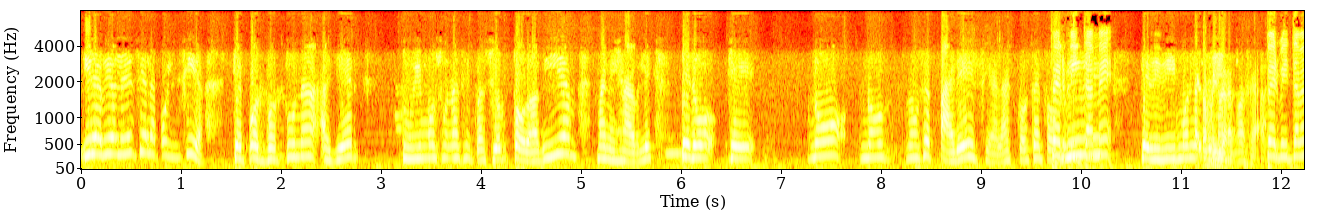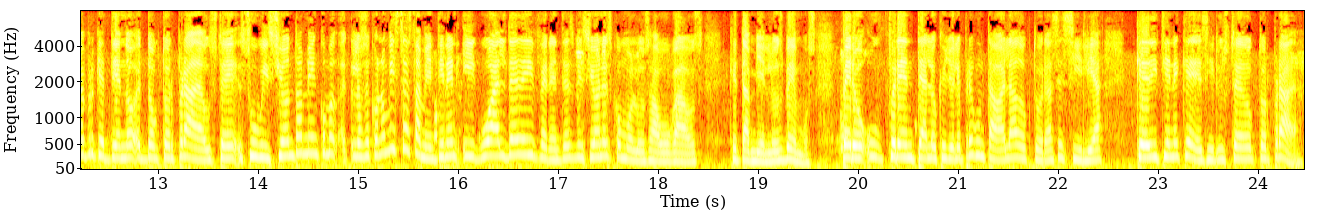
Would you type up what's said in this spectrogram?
Y la violencia de la policía, que por fortuna ayer tuvimos una situación todavía manejable, pero que no no no se parece a las cosas Permítame- que vivimos la Camila. semana pasada. Permítame porque entiendo, doctor Prada, usted, su visión también, como los economistas también tienen igual de diferentes visiones como los abogados, que también los vemos. Pero frente a lo que yo le preguntaba a la doctora Cecilia, ¿qué tiene que decir usted, doctor Prada?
